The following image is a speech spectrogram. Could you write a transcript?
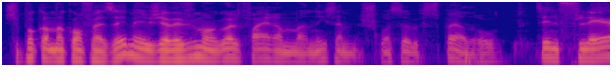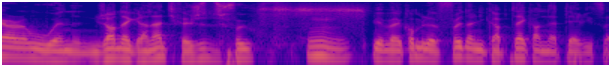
Je sais pas comment qu'on faisait, mais j'avais vu mon gars le faire à un moment donné, ça je trouvais ça super drôle. Sais, une flare ou une, une genre de grenade qui fait juste du feu. Puis il y avait comme le feu dans l'hélicoptère quand on atterrissait.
